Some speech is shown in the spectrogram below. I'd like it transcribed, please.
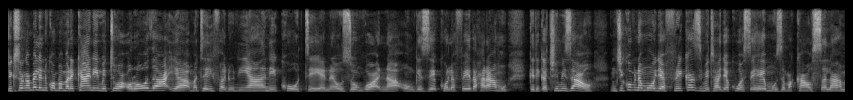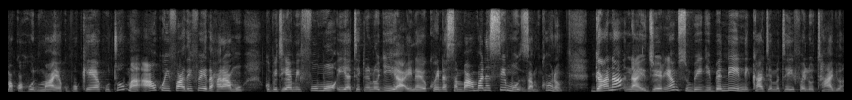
Tukisonga mbele ni kwamba Marekani imetoa orodha ya mataifa duniani kote yanayozongwa na ongezeko la fedha haramu katika chumi zao. Nchi kumi na moja Afrika zimetaja kuwa sehemu za makao salama kwa huduma ya kupokea, kutuma au kuhifadhi fedha haramu kupitia mifumo ya teknolojia inayokwenda sambamba na simu za mkono. Ghana, Nigeria, Msumbiji, Benin ni kati ya mataifa yaliyotajwa.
